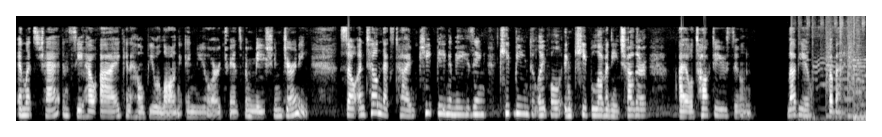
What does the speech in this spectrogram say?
and let's chat and see how I can help you along in your transformation journey. So until next time, keep being amazing, keep being delightful, and keep loving each other. I will talk to you soon. Love you. Bye bye.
